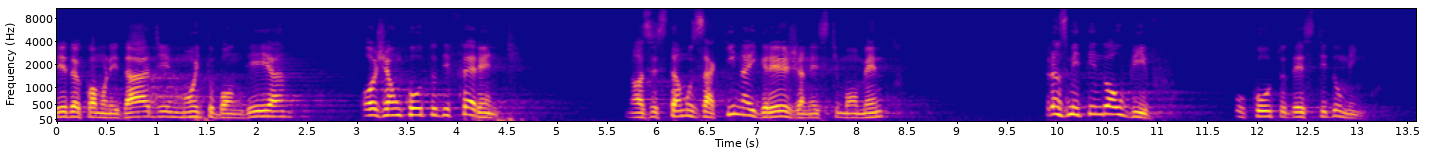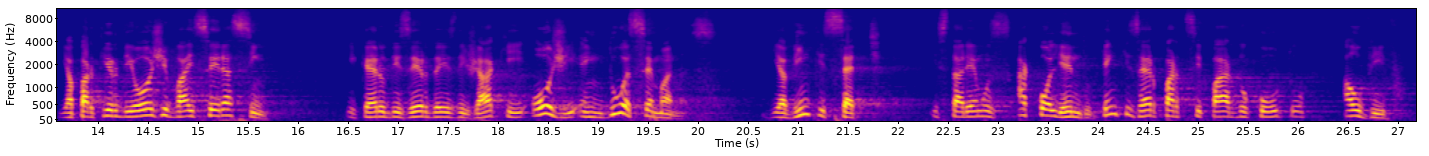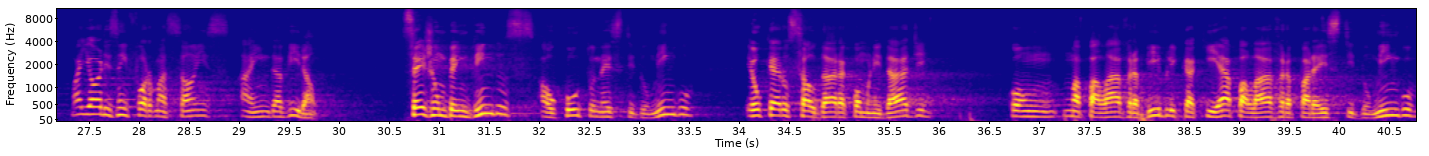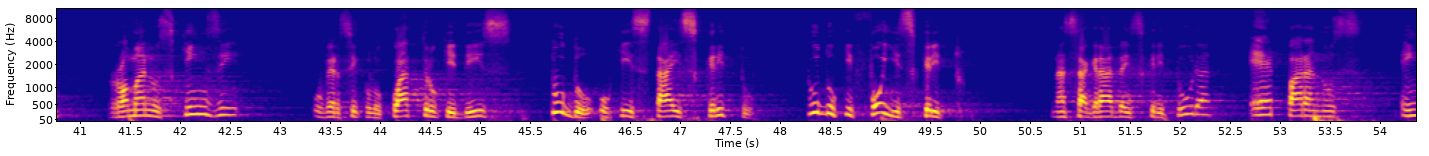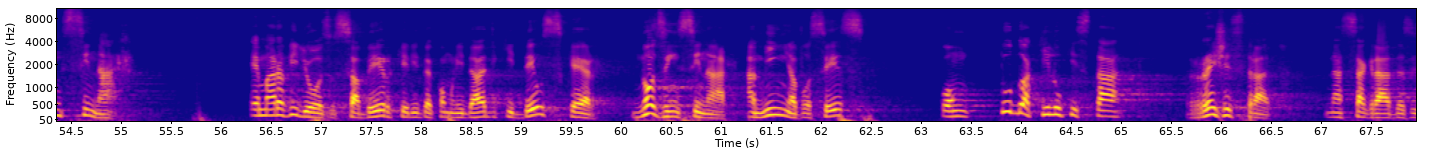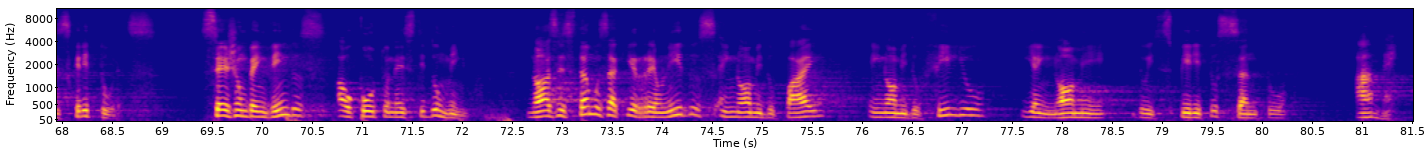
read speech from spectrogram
Querida comunidade, muito bom dia. Hoje é um culto diferente. Nós estamos aqui na igreja neste momento, transmitindo ao vivo o culto deste domingo. E a partir de hoje vai ser assim. E quero dizer desde já que hoje, em duas semanas, dia 27, estaremos acolhendo quem quiser participar do culto ao vivo. Maiores informações ainda virão. Sejam bem-vindos ao culto neste domingo. Eu quero saudar a comunidade com uma palavra bíblica que é a palavra para este domingo, Romanos 15, o versículo 4, que diz: Tudo o que está escrito, tudo o que foi escrito na Sagrada Escritura é para nos ensinar É maravilhoso saber, querida comunidade, que Deus quer nos ensinar, a mim e a vocês, com tudo aquilo que está registrado nas Sagradas Escrituras. Sejam bem-vindos ao culto neste domingo. Nós estamos aqui reunidos em nome do Pai, em nome do Filho e em nome do Espírito Santo. Amém.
